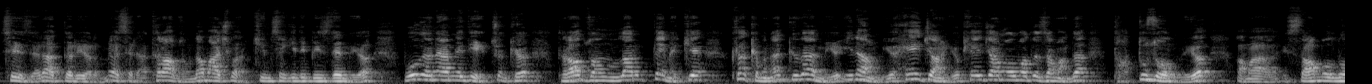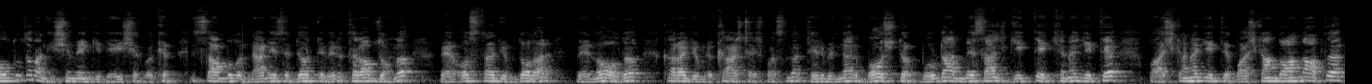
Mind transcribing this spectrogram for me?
Sizlere aktarıyorum. Mesela Trabzon'da maç var. Kimse gidip izlemiyor. Bu önemli değil. Çünkü Trabzonlular demek ki takımına güvenmiyor, inanmıyor. Heyecan yok. Heyecan olmadığı zaman da tat tuz olmuyor. Ama İstanbul'da olduğu zaman işin rengi değişir. Bakın İstanbul'un neredeyse dörtte biri Trabzonlu ve o stadyum dolar ve ne oldu? Karagümrük karşılaşmasında tribünler boştu. Buradan mesaj gitti. Kime gitti? Başkana gitti. Başkan Doğan ne yaptı?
